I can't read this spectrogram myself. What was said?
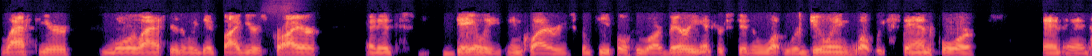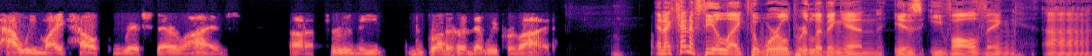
last year, more last year than we did five years prior and it's daily inquiries from people who are very interested in what we're doing, what we stand for, and, and how we might help enrich their lives uh, through the, the brotherhood that we provide. And I kind of feel like the world we're living in is evolving, uh,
